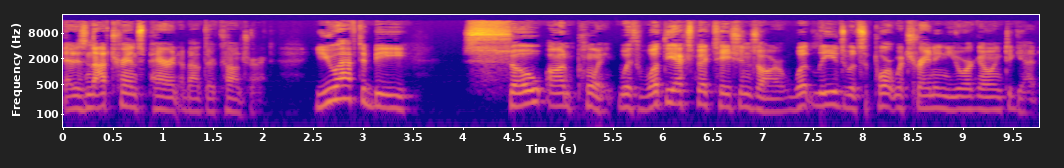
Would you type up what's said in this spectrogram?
that is not transparent about their contract. You have to be so on point with what the expectations are, what leads, what support, what training you are going to get,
